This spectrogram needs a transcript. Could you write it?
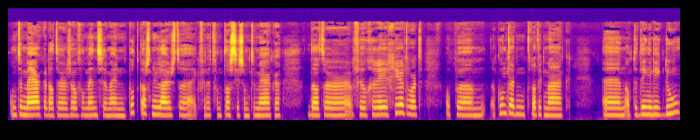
om te merken dat er zoveel mensen mijn podcast nu luisteren. Ik vind het fantastisch om te merken dat er veel gereageerd wordt op um, content wat ik maak en op de dingen die ik doe.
